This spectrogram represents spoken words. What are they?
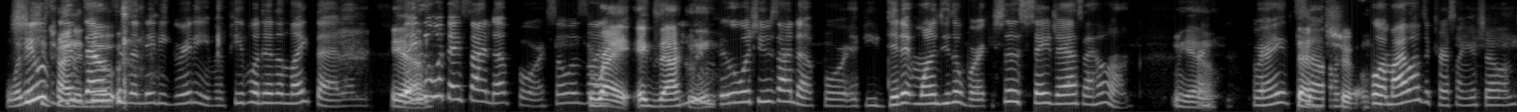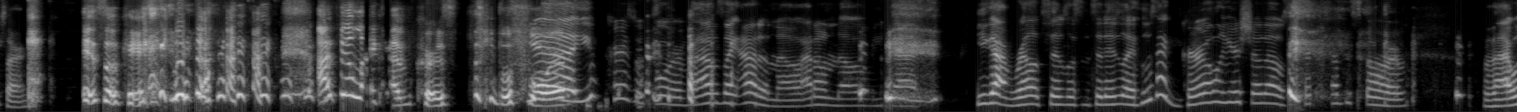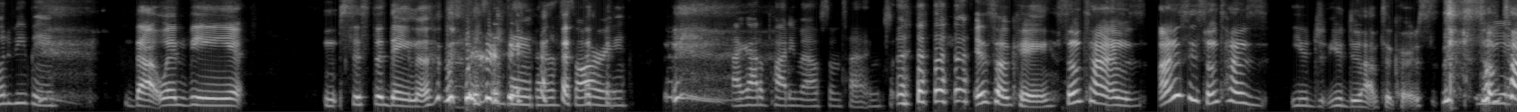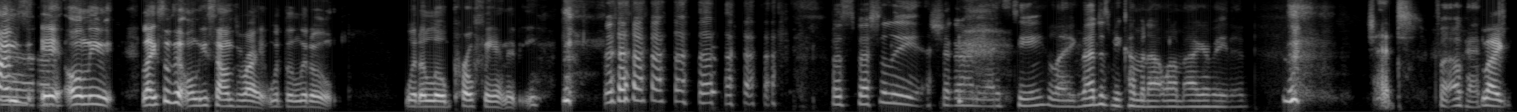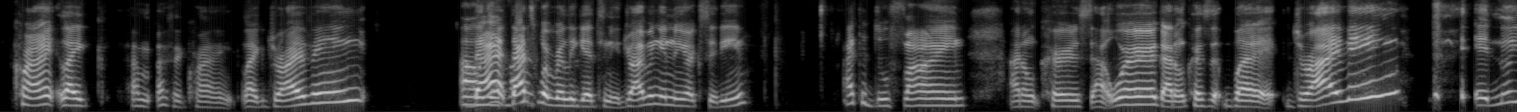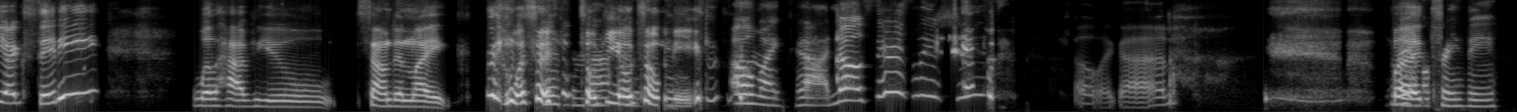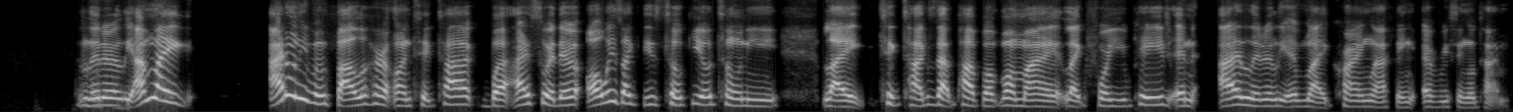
what she is she trying to down do? to the nitty gritty, but people didn't like that, and yeah. they knew what they signed up for. So it was like, right, exactly. You knew what you signed up for. If you didn't want to do the work, you should have stayed your ass at home. Yeah. Right? right? That's so, true. Well, am I allowed to curse on your show? I'm sorry. It's okay. I feel like I've cursed before. Yeah, you've cursed before, but I was like, I don't know. I don't know if you got you got relatives listen to this. Like, who's that girl on your show that was cursing up the storm? That would be me. That would be Sister Dayna. Sister Dayna, sorry. I got a potty mouth sometimes. it's okay. Sometimes, honestly, sometimes you you do have to curse. Sometimes yeah. it only like something only sounds right with a little with a little profanity. Especially sugar honey iced tea, like that just be coming out when I'm aggravated. Shit. But okay. Like crying, like um, I said crying, like driving Oh, that yeah, that's what really gets me. Driving in New York City, I could do fine. I don't curse at work. I don't curse, but driving in New York City will have you sounding like what's her Tokyo Toni. oh my god! No, seriously, she's. oh my god. But crazy. Mm-hmm. Literally, I'm like, I don't even follow her on TikTok, but I swear there are always like these Tokyo Toni like TikToks that pop up on my like for you page and I literally am like crying laughing every single time.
